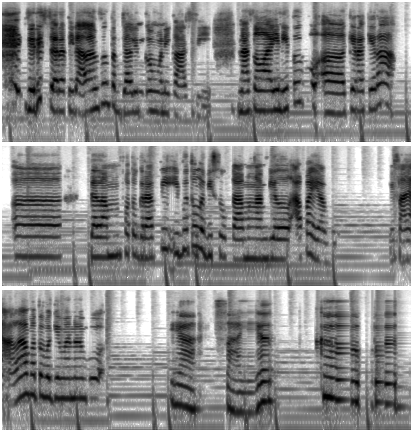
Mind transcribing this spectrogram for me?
Jadi secara tidak langsung terjalin komunikasi. Nah selain itu Bu uh, kira-kira uh, dalam fotografi Ibu tuh lebih suka mengambil apa ya Bu? Misalnya alam atau bagaimana Bu? Ya saya kebetulan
